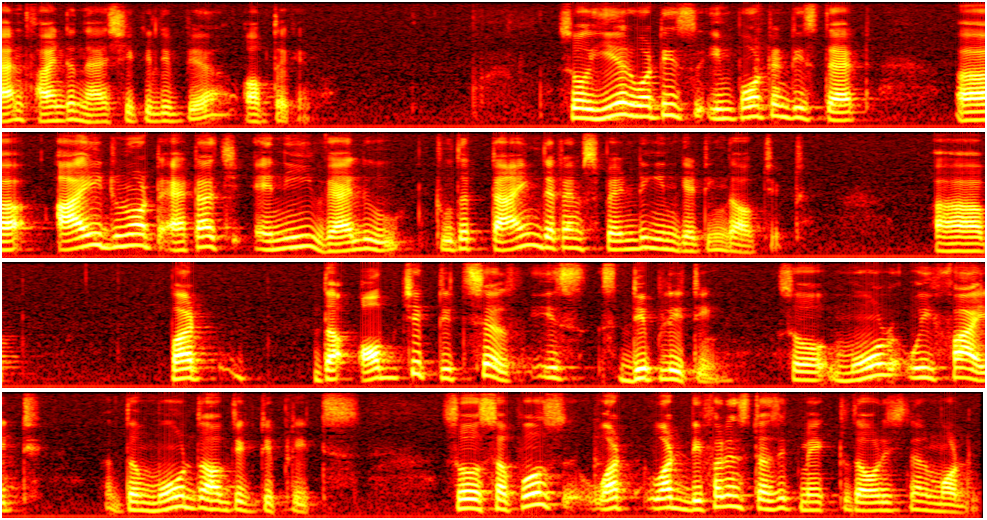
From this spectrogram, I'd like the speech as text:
and find the Nash equilibria of the game. So, here what is important is that uh, I do not attach any value to the time that I am spending in getting the object. Uh, but the object itself is depleting. So, more we fight the more the object depletes. So, suppose what, what difference does it make to the original model?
